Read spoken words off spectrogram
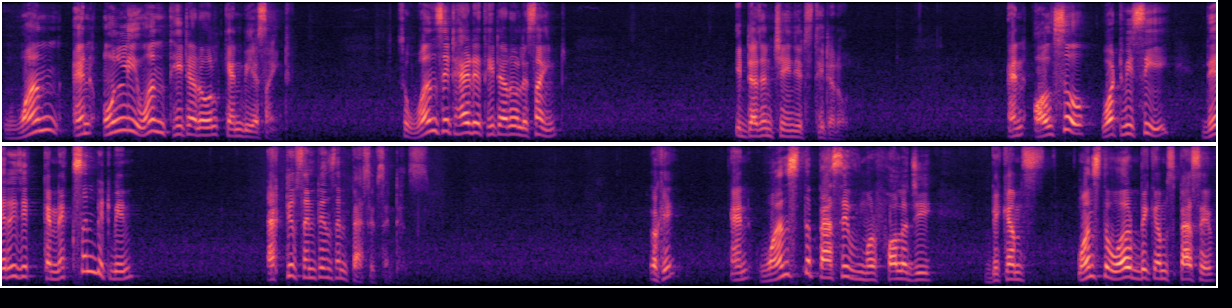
One and only one theta role can be assigned. So, once it had a theta role assigned, it does not change its theta role. And also what we see, there is a connection between active sentence and passive sentence. Okay? And once the passive morphology becomes, once the verb becomes passive,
